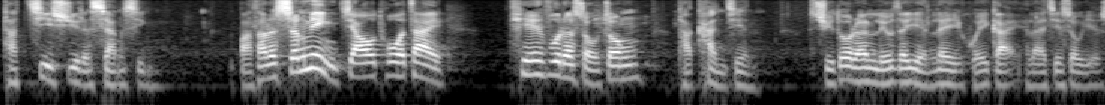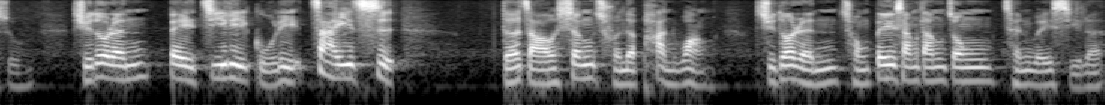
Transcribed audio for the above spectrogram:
他继续的相信，把他的生命交托在天父的手中，他看见。”许多人流着眼泪悔改来接受耶稣，许多人被激励鼓励，再一次得着生存的盼望。许多人从悲伤当中成为喜乐，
